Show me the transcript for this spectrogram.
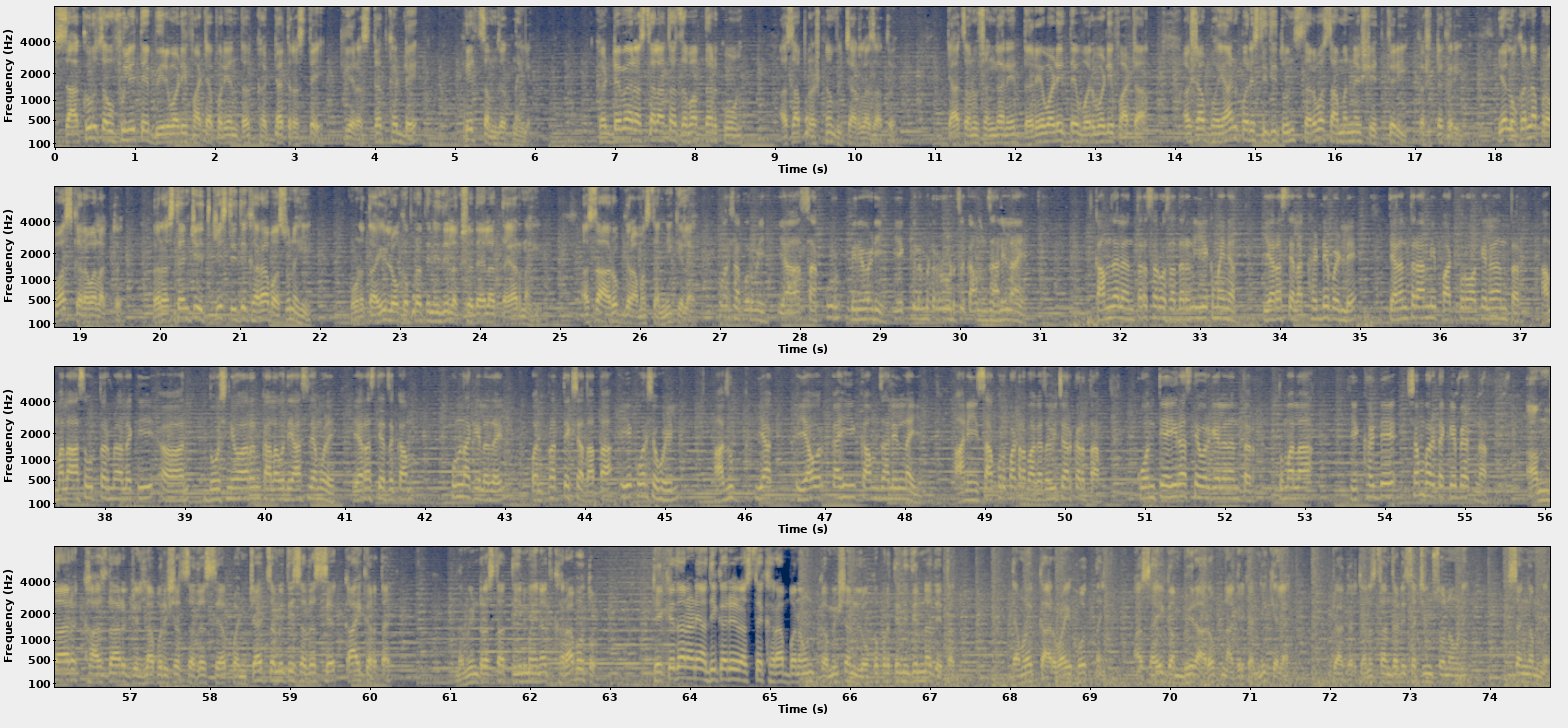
साकूर चौफुली ते बीरवाडी फाट्यापर्यंत खड्ड्यात रस्ते की रस्त्यात खड्डे हेच समजत नाहीये. खड्डेमय रस्त्याला आता जबाबदार कोण? असा प्रश्न विचारला जातोय. त्याच अनुषंगाने दरेवाडी ते वरवडी फाटा अशा भयान परिस्थितीतून सर्वसामान्य शेतकरी कष्टकरी या लोकांना प्रवास करावा लागतोय. रस्त्यांची इतकी स्थिती खराब असूनही कोणताही लोकप्रतिनिधी लक्ष द्यायला तयार नाही. असा आरोप ग्रामस्थांनी केलाय. वर्षापूर्वी या साकूर बिरेवाडी एक किलोमीटर रोडचं काम झालेलं आहे. काम झाल्यानंतर सर्वसाधारण एक महिन्यात या रस्त्याला खड्डे पडले. त्यानंतर आम्ही पाठपुरावा केल्यानंतर आम्हाला असं उत्तर मिळालं की दोष निवारण कालावधी असल्यामुळे या रस्त्याचं काम पुन्हा केलं जाईल. पण प्रत्यक्षात आता एक वर्ष होईल. अजून या यावर काही काम झालेलं नाही. आणि साकूर पाठार भागाचा विचार करता कोणत्याही रस्त्यावर गेल्यानंतर तुम्हाला हे खड्डे शंभर टक्के भेटणार. आमदार खासदार जिल्हा परिषद सदस्य पंचायत समिती सदस्य काय करतायत? नवीन रस्ता तीन महिन्यात खराब होतो. ठेकेदार आणि अधिकारी रस्ते खराब बनवून कमिशन लोकप्रतिनिधींना देतात. त्यामुळे कारवाई होत नाही असाही गंभीर आरोप नागरिकांनी केलाय. जागर जनस्थानसाठी सचिन सोनवणे संगमनेर.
